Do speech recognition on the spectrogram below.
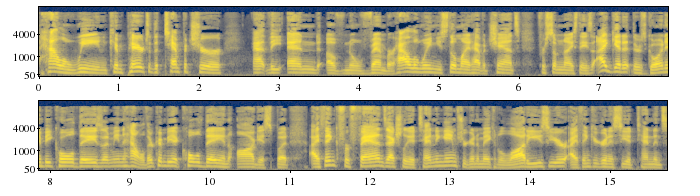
Halloween compared to the temperature at the end of November. Halloween, you still might have a chance for some nice days. I get it. There's going to be cold days. I mean, hell, there can be a cold day in August, but I think for fans actually attending games, you're going to make it a lot easier. I think you're going to see attendance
